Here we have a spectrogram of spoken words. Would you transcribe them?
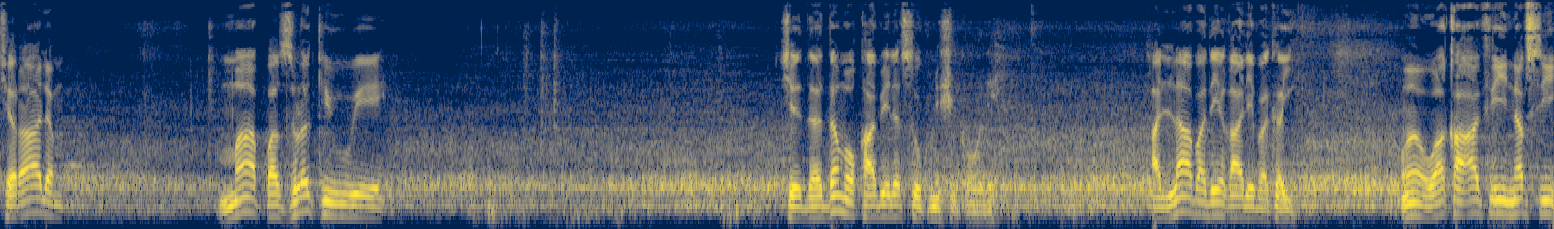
چې رالم ما په زړه کې وې چې د د مقابله څوک نشي کولی الله به دې غالبه کوي وقع فی نفسی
